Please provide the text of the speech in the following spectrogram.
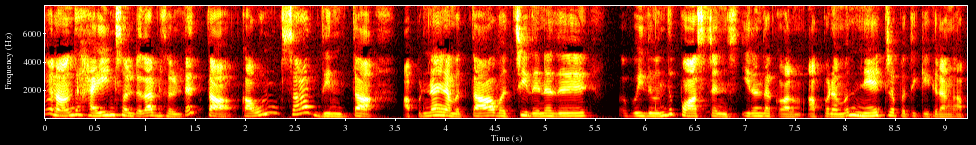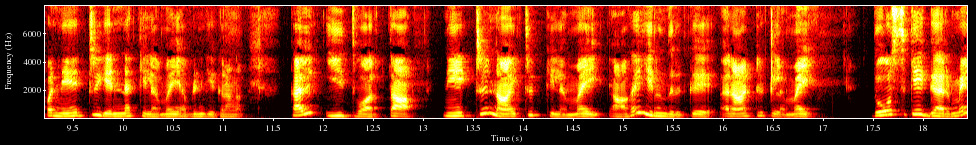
ஸோ நான் வந்து ஹைன்னு சொல்லிட்டு தான் அப்படி சொல்லிட்டேன். தா. கவுன்சா தின் தா. அப்படின்னா நம்ம தா வச்சு இது என்னது? இது வந்து பாஸ்டன்ஸ் இறந்த காலம். அப்போ நம்ம வந்து நேற்றை பற்றி கேட்குறாங்க அப்போ நேற்று என்ன கிழமை அப்படின்னு கேட்குறாங்க கல் ஈத்வார்த்தா. நேற்று ஞாயிற்றுக்கிழமை ஆக இருந்திருக்கு. ஞாயிற்றுக்கிழமை. தோஸ்கே கர்மே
